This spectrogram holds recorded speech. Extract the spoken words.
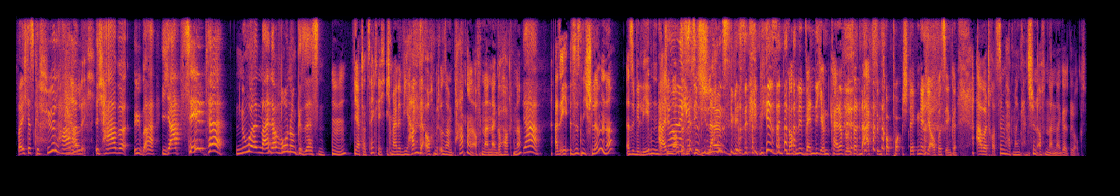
Weil ich das Gefühl habe, Herrlich. ich habe über Jahrzehnte nur in meiner Wohnung gesessen. Ja, tatsächlich. Ich meine, wir haben ja auch mit unseren Partnern aufeinander gehockt, ne? Ja. Also es ist nicht schlimm, ne? Also wir leben beide noch, das ist die ist es Bilanz. Wir sind, wir sind noch lebendig und keiner von uns hat eine Axt im Kopf stecken, hätte ja auch passieren können. Aber trotzdem hat man ganz schön aufeinander gegluckt.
